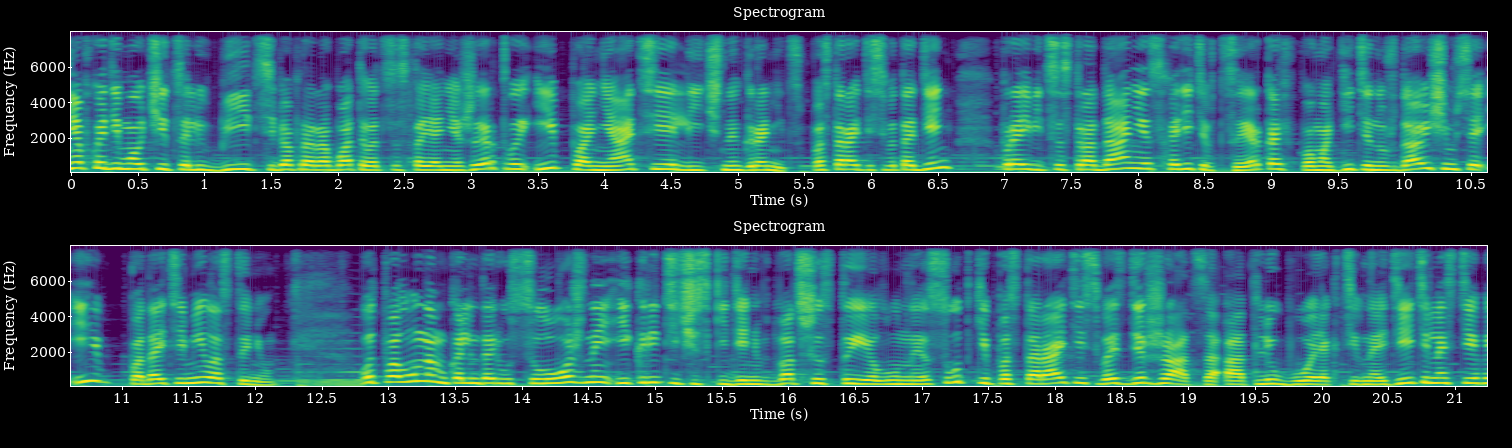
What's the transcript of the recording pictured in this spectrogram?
Необходимо учиться любить себя, прорабатывать состояние жертвы и понятие личных границ. Постарайтесь в этот день проявить сострадание, сходите в церковь, помогите нуждающимся и подайте милостыню. Вот по лунному календарю сложный и критический день в 26-е лунные сутки. Постарайтесь воздержаться от любой активной деятельности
